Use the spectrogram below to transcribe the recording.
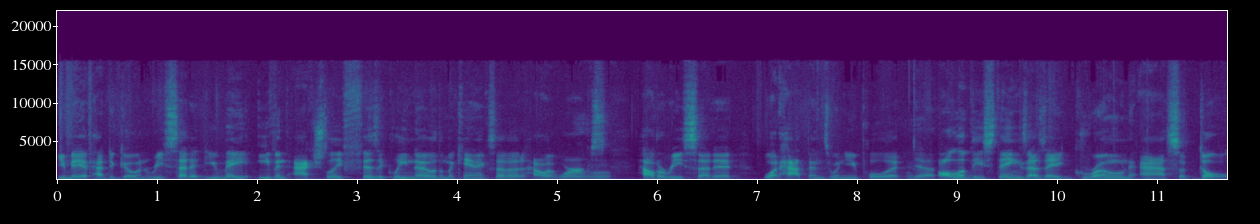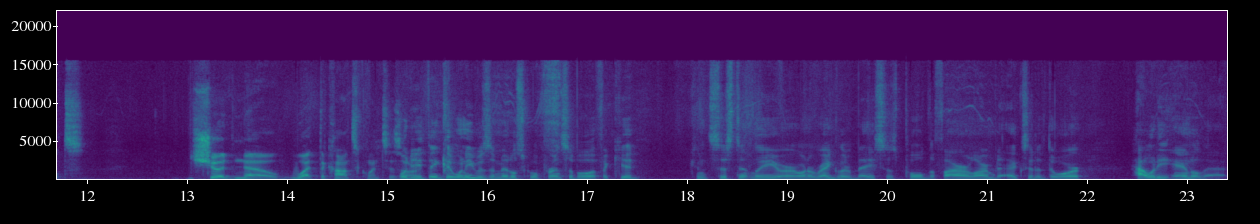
You may have had to go and reset it. You may even actually physically know the mechanics of it, how it works, mm-hmm. how to reset it, what happens when you pull it. Yeah. All of these things as a grown ass adult should know what the consequences Well, are. Well, do you think that when he was a middle school principal, if a kid consistently or on a regular basis pulled the fire alarm to exit a door, how would he handle that?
